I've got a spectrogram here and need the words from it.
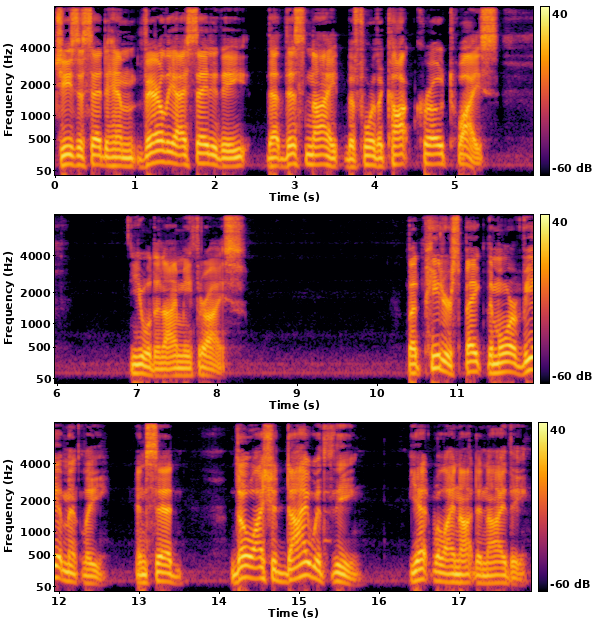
Jesus said to him, Verily I say to thee, that this night before the cock crow twice, you will deny me thrice. But Peter spake the more vehemently and said, Though I should die with thee, yet will I not deny thee.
